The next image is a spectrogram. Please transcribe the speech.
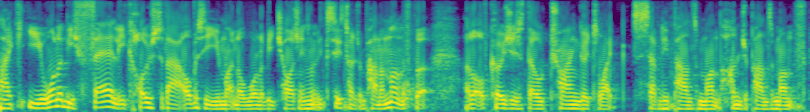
like you want to be fairly close to that. Obviously, you might not want to be charging like six hundred pound a month, but a lot of coaches they'll try and go to like seventy pounds a month, hundred pounds a month,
